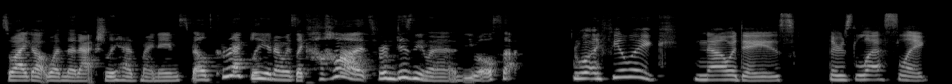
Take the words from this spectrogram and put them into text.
So I got one that actually had my name spelled correctly and I was like, haha, it's from Disneyland. You all suck. Well, I feel like nowadays there's less like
